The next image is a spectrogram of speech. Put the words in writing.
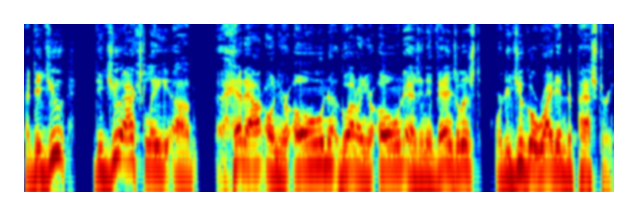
Now, did you did you actually uh, head out on your own, go out on your own as an evangelist, or did you go right into pastoring?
